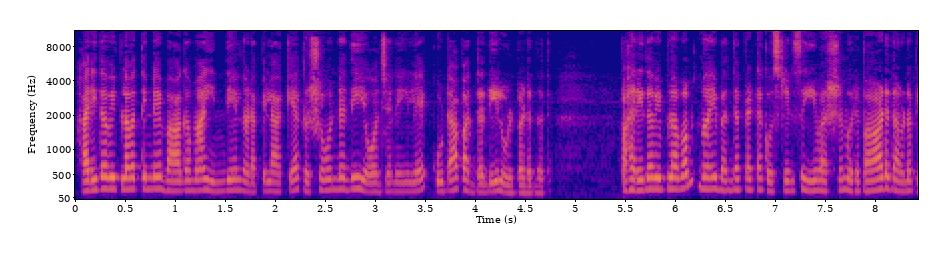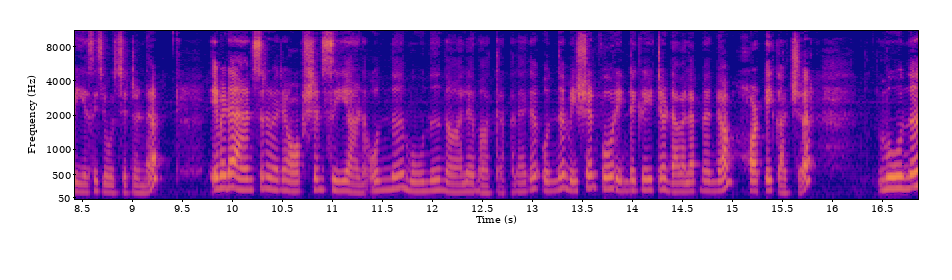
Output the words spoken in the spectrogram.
ഹരിത വിപ്ലവത്തിന്റെ ഭാഗമായി ഇന്ത്യയിൽ നടപ്പിലാക്കിയ കൃഷോന്നതി യോജനയിലെ കുട പദ്ധതിയിൽ ഉൾപ്പെടുന്നത്. അപ്പോൾ ഹരിത വിപ്ലവമായി ബന്ധപ്പെട്ട ക്വസ്റ്റ്യൻസ് ഈ വർഷം ഒരുപാട് തവണ പി എസ് സി ചോദിച്ചിട്ടുണ്ട്. ഇവിടെ ആൻസർ വരെ ഓപ്ഷൻ സി ആണ്. ഒന്ന് മൂന്ന് നാല് മാത്രം. അതായത് ഒന്ന് mission for integrated development of horticulture മൂന്ന്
